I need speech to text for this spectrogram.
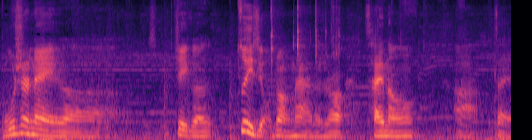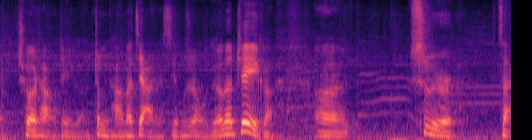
不是那个这个醉酒状态的时候，才能啊在车上这个正常的驾驶行驶。我觉得这个呃是在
